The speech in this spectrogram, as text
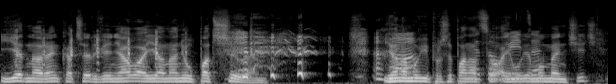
i jedna ręka czerwieniała i ja na nią patrzyłem. I ona Aha. mówi, proszę pana, Ja co? A ja mówię, widzę. Mhm. momencik.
